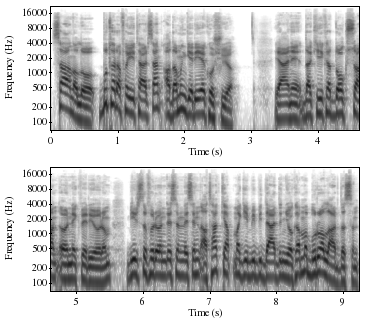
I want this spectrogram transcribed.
sağ analoğu bu tarafa itersen adamın geriye koşuyor. Yani dakika 90 örnek veriyorum. 1-0 öndesin ve senin atak yapma gibi bir derdin yok ama buralardasın.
